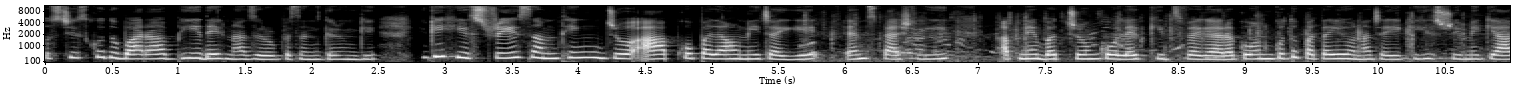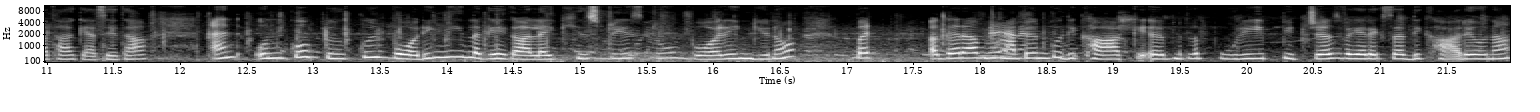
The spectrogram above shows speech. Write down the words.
उस चीज़ को दोबारा भी देखना ज़रूर पसंद करूँगी क्योंकि हिस्ट्री समथिंग जो आपको पता होनी चाहिए एंड स्पेशली अपने बच्चों को लाइक किड्स वगैरह को, उनको तो पता ही होना चाहिए कि हिस्ट्री में क्या था, कैसे था। एंड उनको बिल्कुल बोरिंग नहीं लगेगा like history is too boring you know but अगर आप वहाँ पे उनको दिखा के मतलब पूरी पिक्चर्स वगैरह के साथ दिखा रहे हो ना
